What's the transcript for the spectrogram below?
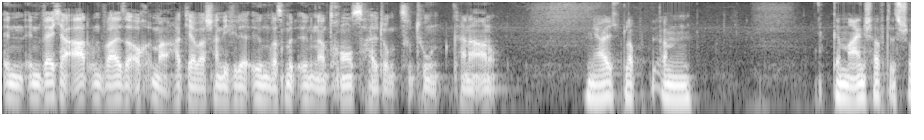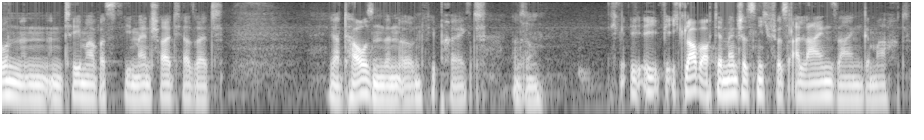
In, in welcher Art und Weise auch immer. Hat ja wahrscheinlich wieder irgendwas mit irgendeiner Trance-Haltung zu tun. Keine Ahnung. Ja, ich glaube, ähm, Gemeinschaft ist schon ein, ein, Thema, was die Menschheit ja seit Jahrtausenden irgendwie prägt. Also ich, ich, ich glaube auch, der Mensch ist nicht fürs Alleinsein gemacht.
